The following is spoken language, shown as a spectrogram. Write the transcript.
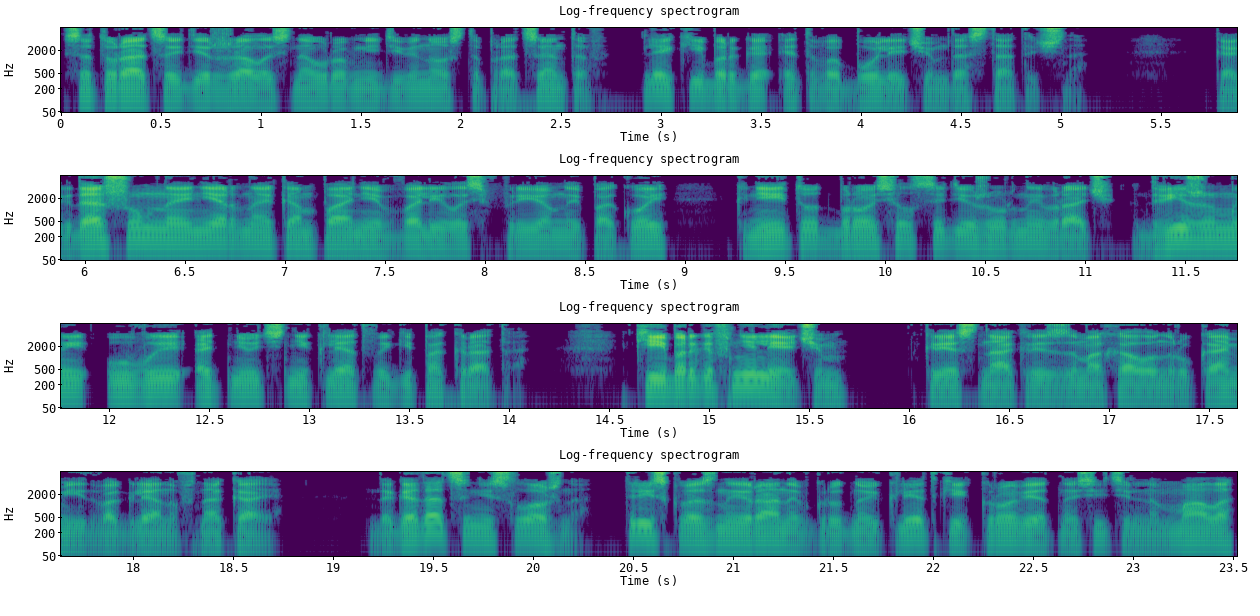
Сатурация держалась на уровне 90%, для киборга этого более чем достаточно. Когда шумная нервная компания ввалилась в приемный покой, к ней тут бросился дежурный врач, движимый, увы, отнюдь не клятвой Гиппократа. «Киборгов не лечим!» Крест-накрест замахал он руками, едва глянув на Кая. Догадаться несложно. Три сквозные раны в грудной клетке, крови относительно мало,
